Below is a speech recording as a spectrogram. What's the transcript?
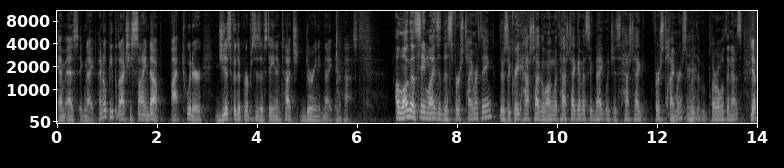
MS Ignite. I know people that actually signed up at Twitter just for the purposes of staying in touch during Ignite in the past. Along those same lines of this first timer thing, there's a great hashtag along with hashtag MS Ignite, which is hashtag first timers with the, plural with an S. Yep.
